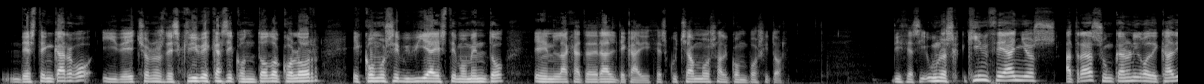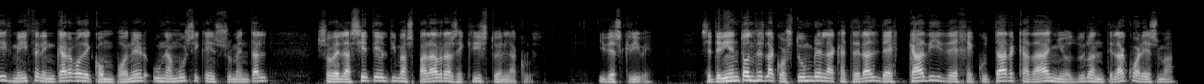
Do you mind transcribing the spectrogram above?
de este encargo y de hecho nos describe casi con todo color eh, cómo se vivía este momento en la Catedral de Cádiz. Escuchamos al compositor. Dice así, unos 15 años atrás un canónigo de Cádiz me hizo el encargo de componer una música instrumental sobre las siete últimas palabras de Cristo en la cruz. Y describe, se tenía entonces la costumbre en la Catedral de Cádiz de ejecutar cada año durante la cuaresma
